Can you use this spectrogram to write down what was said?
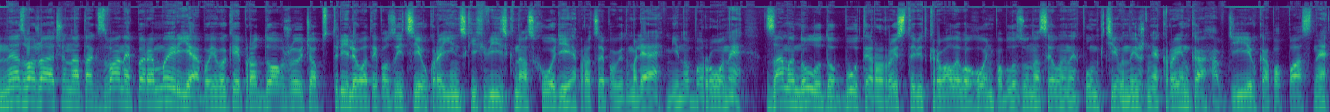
Незважаючи на так зване перемир'я, бойовики продовжують обстрілювати позиції українських військ на сході. Про це повідомляє Міноборони. За минулу добу терористи відкривали вогонь поблизу населених пунктів Нижня Кринка, Авдіївка, Попасне,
